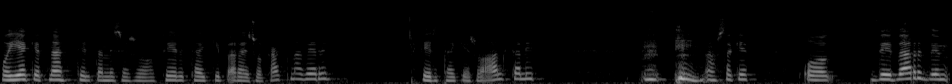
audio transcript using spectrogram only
Og ég get nefnt til dæmis eins og fyrirtæki bara eins og gagnaverin, fyrirtæki eins og algalíf, afsakið, og við verðum,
